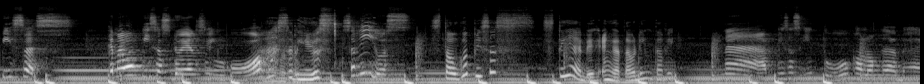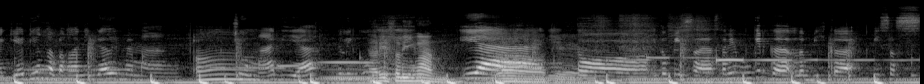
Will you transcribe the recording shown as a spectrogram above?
Pisces kenapa Pisces doyan selingkuh Ah serius? serius Setahu gue Pisces setia deh. Eh nggak tahu ding tapi. Nah, Pisces itu kalau nggak bahagia dia nggak bakalan ninggalin memang. Oh. Cuma dia nyelingkuhin. nyari selingan Iya, Oh, oke. gitu. Itu Pisces. Tapi mungkin ke lebih ke Pisces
